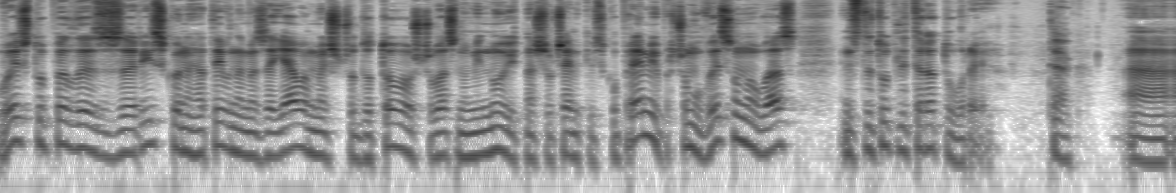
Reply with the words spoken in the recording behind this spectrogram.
виступили з різко негативними заявами щодо того, що вас номінують на Шевченківську премію, причому висунув вас інститут літератури. Так. А,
